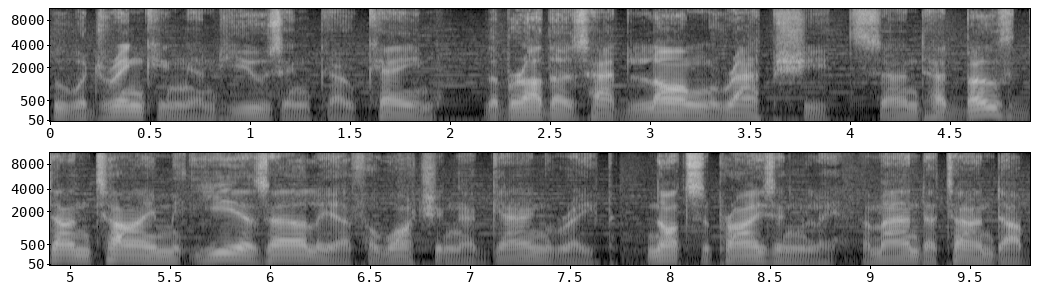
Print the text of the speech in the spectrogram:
who were drinking and using cocaine. The brothers had long rap sheets and had both done time years earlier for watching a gang rape. Not surprisingly, Amanda turned up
